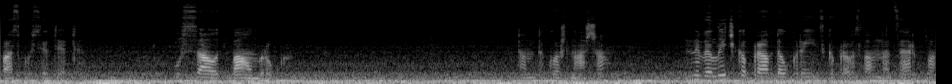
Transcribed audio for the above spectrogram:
Пасху святити у Саут Баумбрук. Там також наша. Невеличка, правда, українська православна церква,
